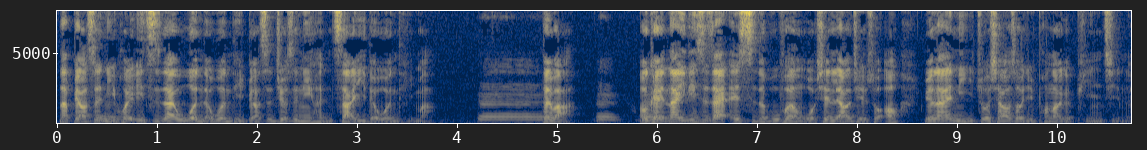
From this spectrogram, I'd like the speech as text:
那表示你会一直在问的问题，表示就是你很在意的问题嘛？嗯，对吧？嗯，OK，那一定是在 S 的部分，我先了解说，哦，原来你做销售已经碰到一个瓶颈了，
